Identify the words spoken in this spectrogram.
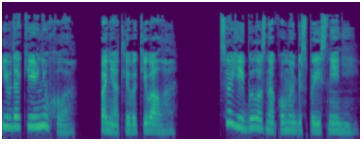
Евдокия нюхала, понятливо кивала. Все ей было знакомо без пояснений.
